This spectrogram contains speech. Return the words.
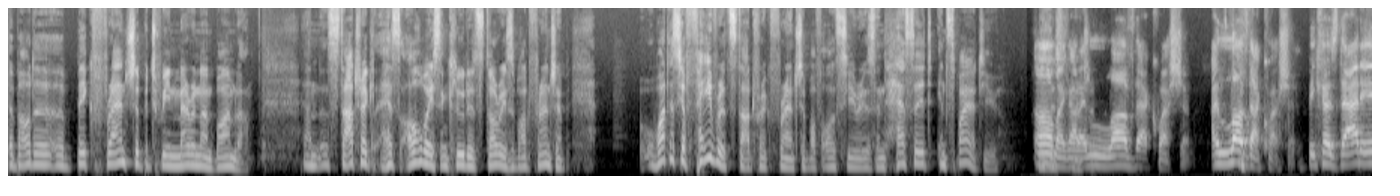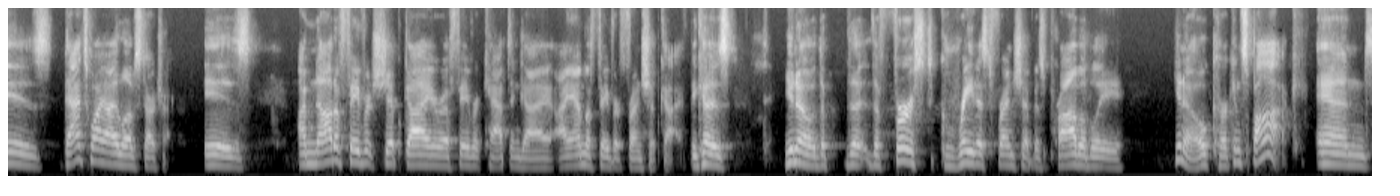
about a, a big friendship between Mariner and Boimler. And Star Trek has always included stories about friendship. What is your favorite Star Trek friendship of all series, and has it inspired you? Oh my god, I love that question. I love that question because that is that's why I love Star Trek. Is I'm not a favorite ship guy or a favorite captain guy. I am a favorite friendship guy because you know the the the first greatest friendship is probably you know Kirk and Spock and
